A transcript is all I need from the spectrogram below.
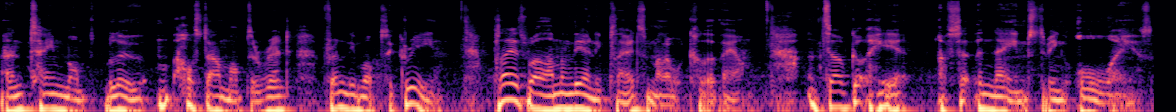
and tame mobs blue, hostile mobs are red, friendly mobs are green. Players, well, I'm the only player, it doesn't matter what colour they are. And so I've got here I've set the names to being always,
